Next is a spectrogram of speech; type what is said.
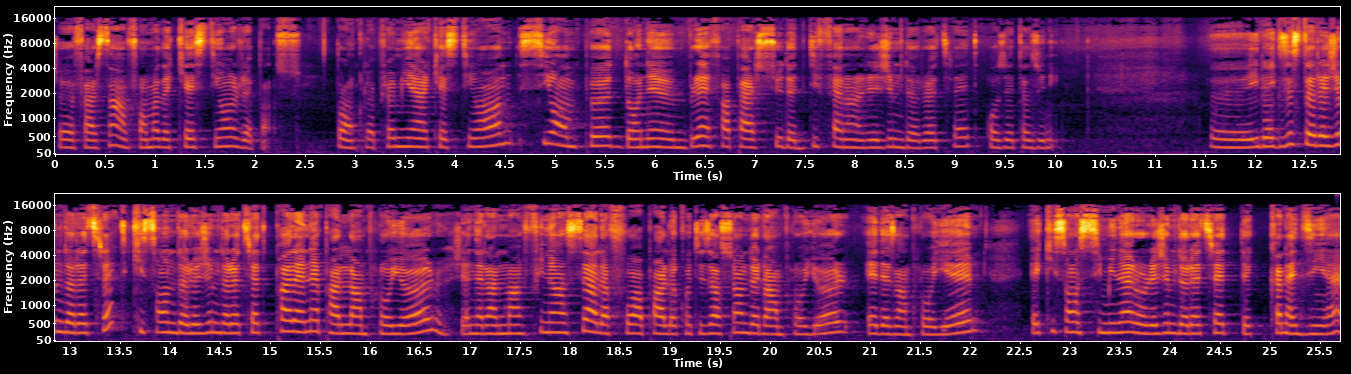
Je vais faire ça en format de questions-réponses. Donc, la première question, si on peut donner un bref aperçu de différents régimes de retraite aux États-Unis. Euh, il existe des régimes de retraite qui sont des régimes de retraite parrainés par l'employeur, généralement financés à la fois par la cotisation de l'employeur et des employés, et qui sont similaires au régime de retraite canadien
